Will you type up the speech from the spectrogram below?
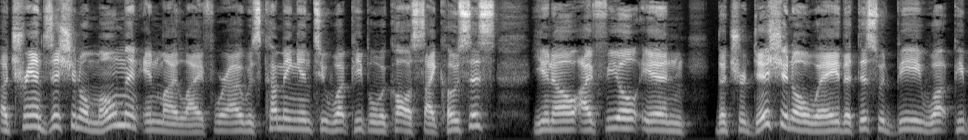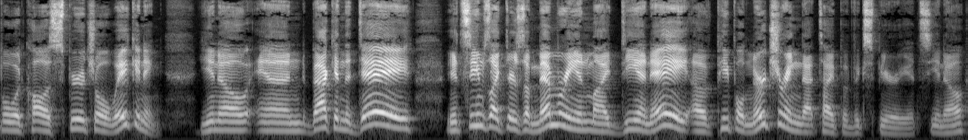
a transitional moment in my life where I was coming into what people would call a psychosis. You know, I feel in the traditional way that this would be what people would call a spiritual awakening, you know, and back in the day, it seems like there's a memory in my DNA of people nurturing that type of experience, you know.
